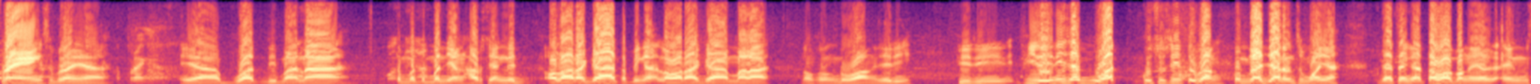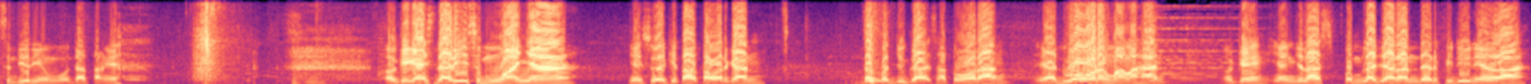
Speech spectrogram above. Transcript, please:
prank sebenarnya. Prank ya? Ya, buat di mana teman-teman yang harusnya nge- olahraga tapi nggak olahraga malah nongkrong doang. Jadi video ini, video ini saya buat khusus itu bang, pembelajaran semuanya. Nggak saya nggak tahu abang yang, yang sendiri yang mau datang ya. Oke guys, dari semuanya yang sudah kita tawarkan dapat juga satu orang, ya dua orang malahan. Oke, yang jelas pembelajaran dari video ini adalah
